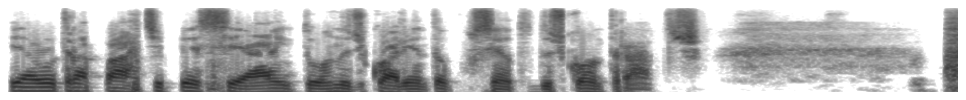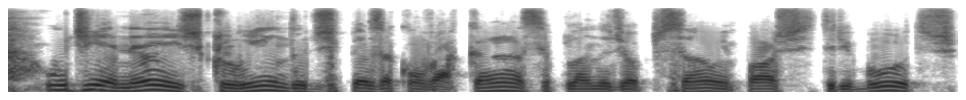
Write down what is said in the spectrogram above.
e a outra parte IPCA, em torno de 40% dos contratos. O DNA, excluindo despesa com vacância, plano de opção, impostos e tributos,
